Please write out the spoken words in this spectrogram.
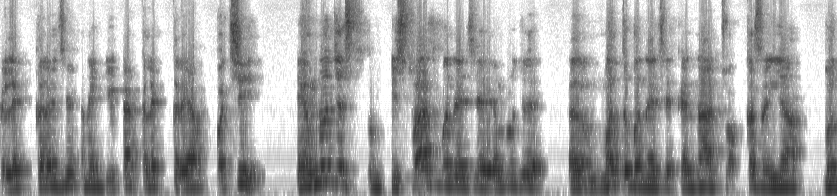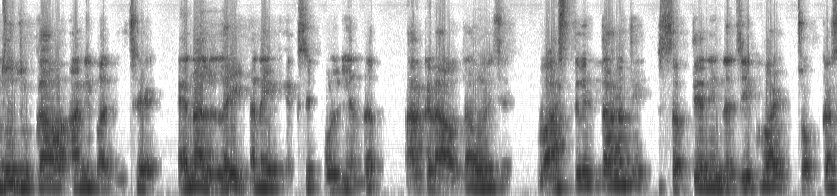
કલેક્ટ કરે છે અને ડેટા કલેક્ટ કર્યા પછી એમનો જે વિશ્વાસ બને છે, એમનો જે મત બને છે કે ના, ચોક્કસ અહીંયા વધુ ઝુકાવ આની બાજુ છે, એના લઈ અને એક એક્ઝિટ પોલની અંદર આંકડા આવતા હોય છે. વાસ્તવિકતા નથી, સત્યની નજીક હોય, ચોક્કસ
